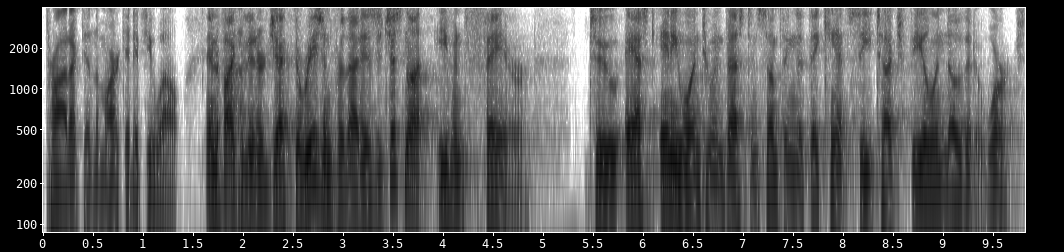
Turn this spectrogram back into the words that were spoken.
product in the market, if you will. And if I could uh, interject, the reason for that is it's just not even fair to ask anyone to invest in something that they can't see, touch, feel, and know that it works.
